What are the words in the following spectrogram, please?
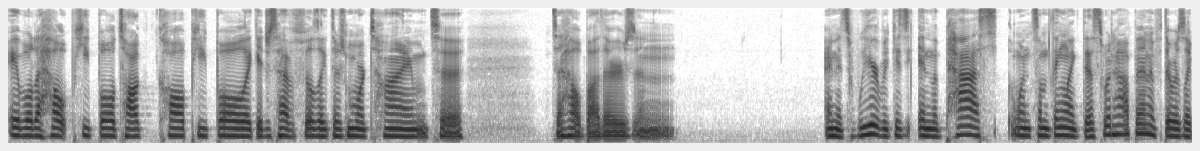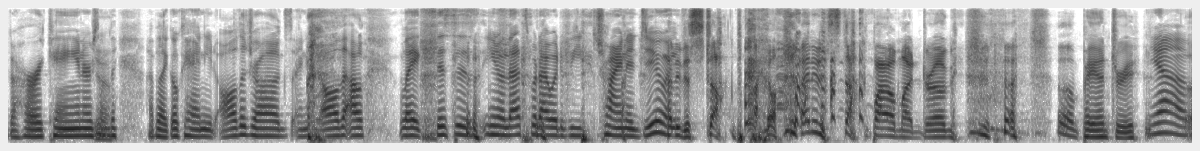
able to help people, talk, call people. Like it just have feels like there's more time to to help others and and it's weird because in the past when something like this would happen if there was like a hurricane or something i'd be like okay i need all the drugs i need all the al-. like this is you know that's what i would be trying to do I need to stockpile. I need to stockpile my drug oh, pantry. yeah but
